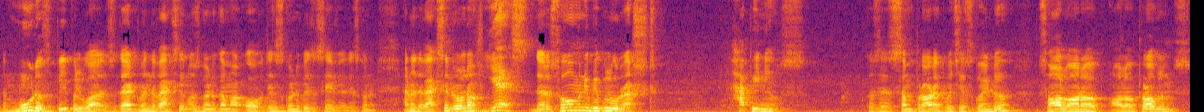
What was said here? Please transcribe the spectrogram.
the mood of people was that when the vaccine was going to come out oh this is going to be the savior this is going to and when the vaccine rolled out yes there are so many people who rushed. Happy news. Because there's some product which is going to solve all our, all our problems.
